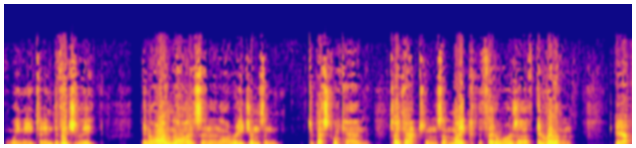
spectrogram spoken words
We need to individually, in our own lives and in our regions, and the best we can, take actions that make the Federal Reserve irrelevant. Yeah,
